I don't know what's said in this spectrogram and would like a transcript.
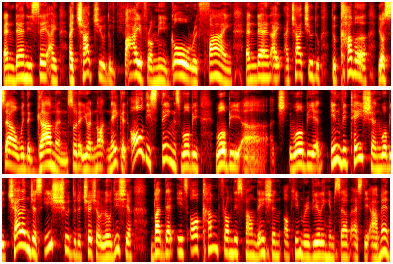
And then he say, I, I charge you to buy from me gold refined. And then I, I charge you to, to cover yourself with the garment so that you are not naked. All these things will be will be uh, will be an invitation, will be challenges issued to the church of Laodicea, but that it's all come from this foundation of him revealing himself as the Amen.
